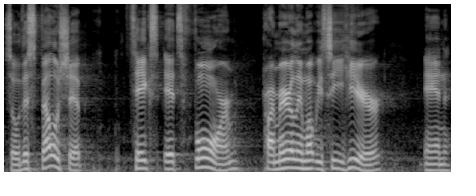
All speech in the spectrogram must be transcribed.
So this fellowship takes its form primarily in what we see here in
